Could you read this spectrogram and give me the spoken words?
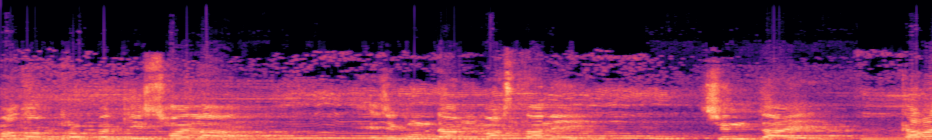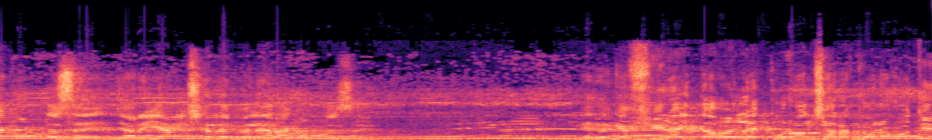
মাদক দ্রব্যের কি ছয়লা? এই যে গুন্ডামি, মাস্তানি, ছিনতাই, কারা করতেছে? যারা ইয়াং ছেলে পেলে এরা করতেছে। এদেরকে ফিরাইতে হইলে কোরআন ছাড়া কোনো গতি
